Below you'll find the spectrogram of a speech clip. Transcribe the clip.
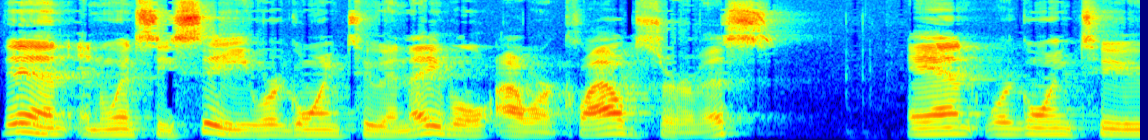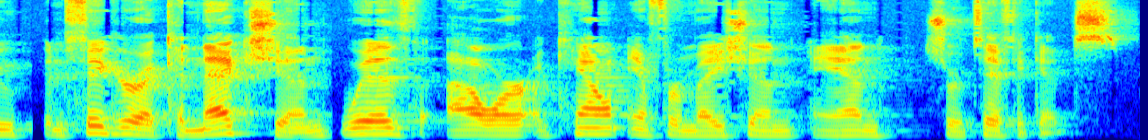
Then in WinCC, we're going to enable our cloud service and we're going to configure a connection with our account information and certificates.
